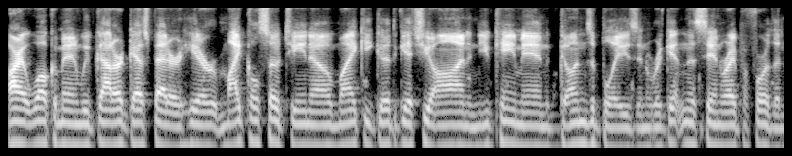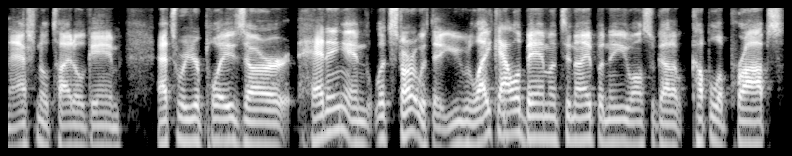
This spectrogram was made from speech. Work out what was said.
All right, welcome in. We've got our guest better here, Michael Sotino. Mikey, good to get you on. And you came in guns ablazing. We're getting this in right before the national title game. That's where your plays are heading. And let's start with it. You like Alabama tonight, but then you also got a couple of props.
